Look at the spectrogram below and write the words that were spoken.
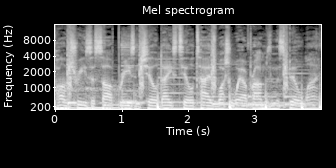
Palm trees, a soft breeze, and chilled ice till tides wash away our problems in the spill wine.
